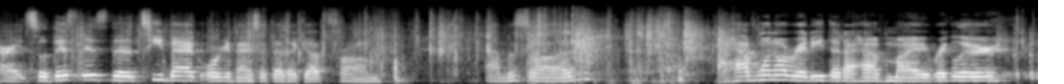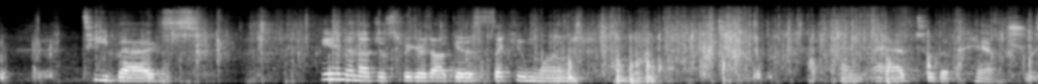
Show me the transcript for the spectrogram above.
All right, so this is the tea bag organizer that I got from Amazon. I have one already that I have my regular tea bags in and I just figured I'll get a second one and add to the pantry.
